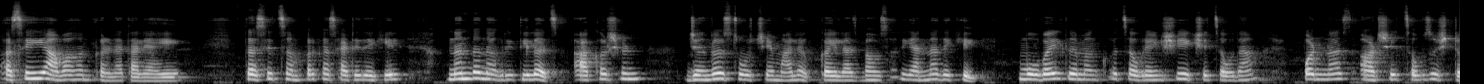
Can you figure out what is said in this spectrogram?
असेही आवाहन करण्यात आले आहे. तसेच संपर्कासाठी देखील नंदनगरीतीलच आकर्षण जनरल स्टोअरचे मालक कैलास भावसर यांना देखील मोबाईल क्रमांक चौऱ्याऐंशी एकशे चौदा पन्नास आठशे चौसष्ट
